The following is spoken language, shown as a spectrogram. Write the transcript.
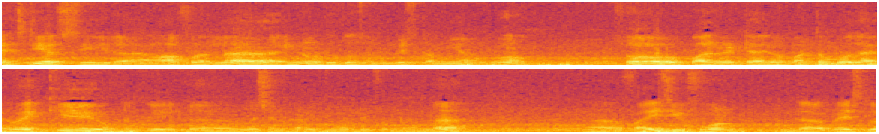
ஹெச்டிஎஃப்சியில் ஆஃபரில் இன்னும் டூ தௌசண்ட் ருபீஸ் கம்மியாகும். ஸோ பதினெட்டாயிரம் பத்தொம்போதாயிரம் ரூபாய்க்கு உங்களுக்கு இந்த வெர்ஷன் கிடைக்கும் அப்படின்னு சொல்கிறாங்க ஃபைவ் ஜி ஃபோன் இந்த ப்ரைஸில்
